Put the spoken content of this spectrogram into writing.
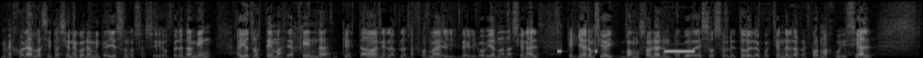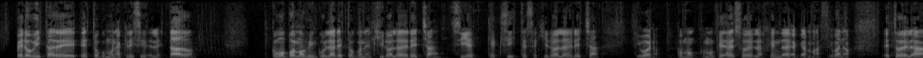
mejorar la situación económica y eso no sucedió. Pero también hay otros temas de agenda que estaban en la plataforma del, Gobierno Nacional que quedaron. Y hoy vamos a hablar un poco de eso, sobre todo de la cuestión de la reforma judicial, pero vista de esto como una crisis del Estado. ¿Cómo podemos vincular esto con el giro a la derecha, si es que existe ese giro a la derecha? Y bueno, ¿cómo, cómo queda eso de la agenda de acá en más? Y bueno, esto de la,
